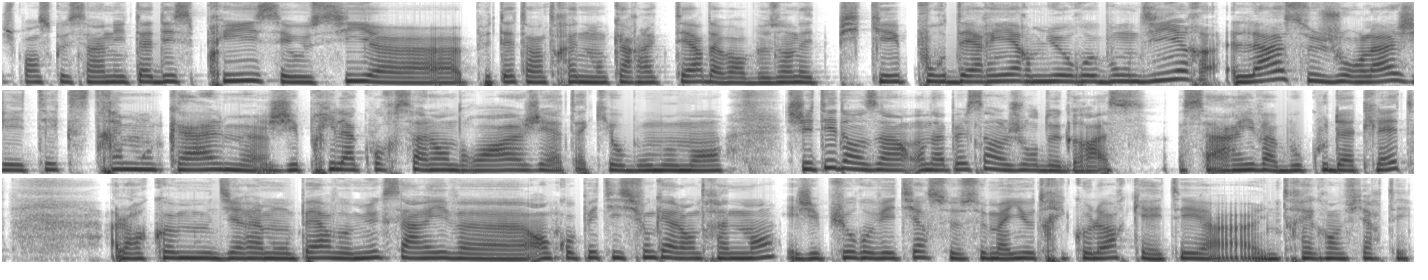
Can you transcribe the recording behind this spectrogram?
Je pense que c'est un état d'esprit, c'est aussi euh, peut-être un trait de mon caractère d'avoir besoin d'être piqué pour derrière mieux rebondir. Là, ce jour-là, j'ai été extrêmement calme. J'ai pris la course à l'endroit, j'ai attaqué au bon moment. J'étais dans un, on appelle ça un jour de grâce. Ça arrive à beaucoup d'athlètes. Alors comme dirait mon père, vaut mieux que ça arrive euh, en compétition qu'à l'entraînement. Et j'ai pu revêtir ce, ce, maillot tricolore qui a été euh, une très grande fierté.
